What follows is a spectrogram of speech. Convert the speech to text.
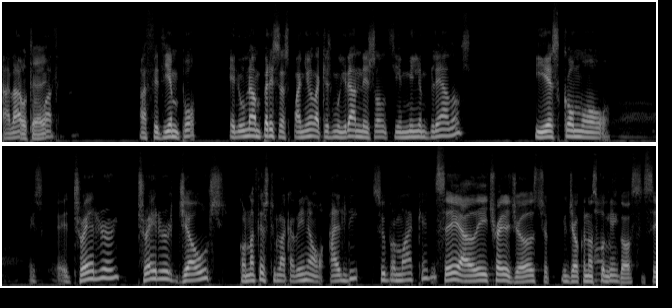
a dar hace tiempo en una empresa española que es muy grande, son 100.000 empleados y es como es, eh, Trader, Trader Joe's, ¿conoces tú la cadena o Aldi Supermarket? Sí, Aldi, Trader Joe's, yo, yo conozco Ok. los dos. Sí,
